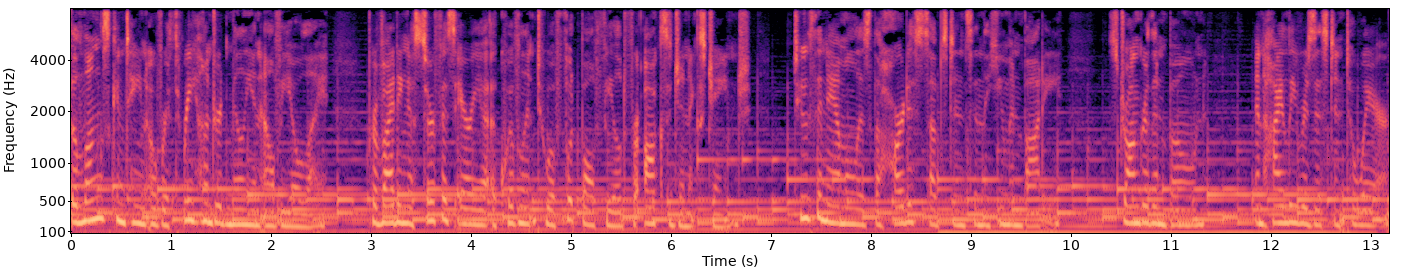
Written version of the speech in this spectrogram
The lungs contain over 300 million alveoli, providing a surface area equivalent to a football field for oxygen exchange. Tooth enamel is the hardest substance in the human body, stronger than bone, and highly resistant to wear.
